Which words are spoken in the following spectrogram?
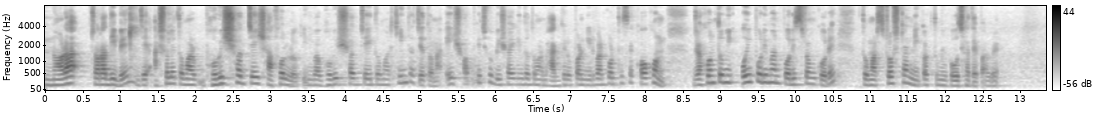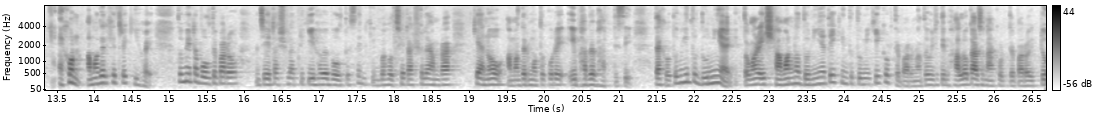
নড়া চড়া দিবে যে আসলে তোমার ভবিষ্যৎ যেই সাফল্য কিংবা ভবিষ্যৎ যেই তোমার চিন্তা চেতনা, এই সব কিছু বিষয় কিন্তু তোমার ভাগ্যের উপর নির্ভর করতেছে কখন? যখন তুমি ওই পরিমাণ পরিশ্রম করে তোমার স্রষ্টার নিকট তুমি পৌঁছাতে পারবে। এখন আমাদের ক্ষেত্রে কি হয়? তুমি এটা বলতে পারো যে এটা আসলে আপনি কীভাবে বলতেছেন কিংবা হচ্ছে এটা আসলে আমরা কেন আমাদের মতো করে এভাবে ভাবতেছি? দেখো, তুমি কিন্তু দুনিয়ায়, তোমার এই সামান্য দুনিয়াতেই কিন্তু তুমি কি করতে পারো না? তুমি যদি ভালো কাজ না করতে পারো, একটু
